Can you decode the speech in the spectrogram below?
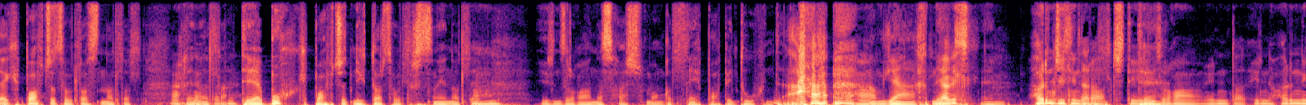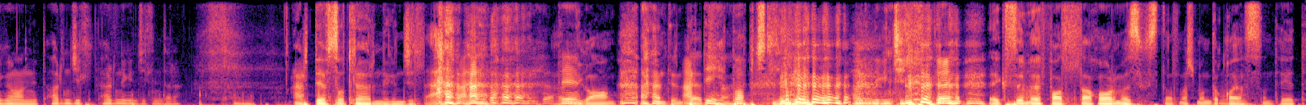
яг хипхопчд цуглуулсан нь бол энэ бол тий яг бүх хипхопчд нэг дор цугларсан. Энэ бол яг Аха. 96 оноос хойш Монголын хипхопын түүхэнд хамгийн анхны Яг л ийм 20 жилийн дараа болж тий Тий. 96 90 21 оны 20 жил 21 жилийн дараа. RDF судлын 21 жил. Тий. 21 он. Тэрнтэй хипхопчлал 21 жил. XMF боллоо, хуурмас фестивал маш мундаг гоё болсон. Тэгээд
